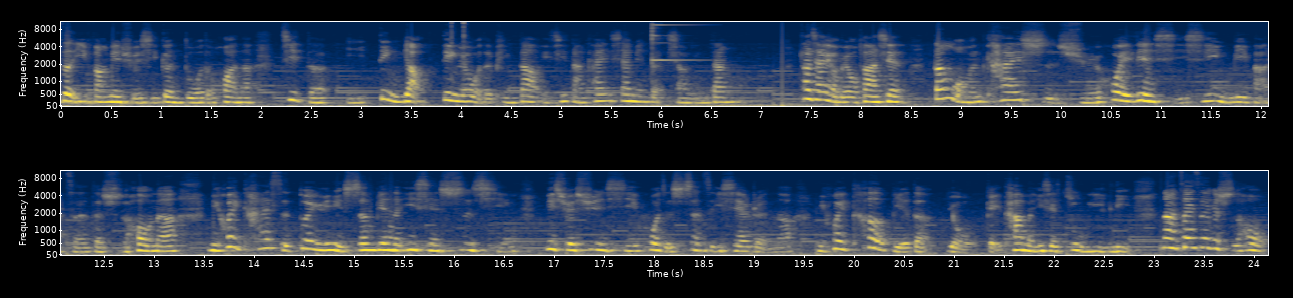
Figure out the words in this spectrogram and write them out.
这一方面学习更多的话呢，记得一定要订阅我的频道，以及打开下面的小铃铛。大家有没有发现，当我们开始学会练习吸引力法则的时候呢，你会开始对于你身边的一些事情、一些讯息，或者是甚至一些人呢，你会特别的有给他们一些注意力。那在这个时候，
